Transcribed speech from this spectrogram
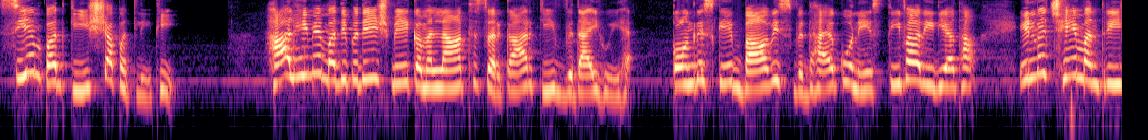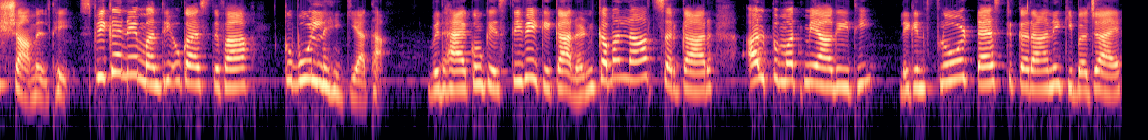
सीएम पद की शपथ ली थी। हाल ही में मध्य प्रदेश में कमलनाथ सरकार की विदाई हुई है। कांग्रेस के 22 विधायकों ने इस्तीफा दे दिया था। इनमें छह मंत्री शामिल थे। स्पीकर ने मंत्रियों का इस्तीफा कबूल नहीं किया था। विधायकों के इस्तीफे के कारण कमलनाथ सरकार अल्पमत में आ गई थी, लेकिन फ्लोर टेस्ट कराने की बजाय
